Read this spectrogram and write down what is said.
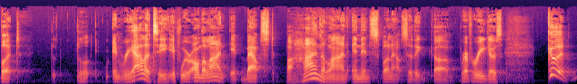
but in reality, if we were on the line, it bounced behind the line and then spun out. So the uh, referee goes, good,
